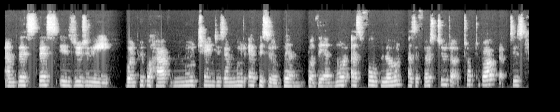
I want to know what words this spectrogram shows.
and this this is usually when people have mood changes and mood episodes, but they are not as full blown as the first two that I talked about. That is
